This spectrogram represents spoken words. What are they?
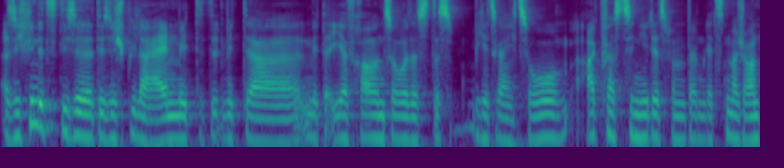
also ich finde jetzt diese, diese Spielereien mit, mit, der, mit der Ehefrau und so, das, das mich jetzt gar nicht so arg fasziniert jetzt beim, beim letzten Mal schauen.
